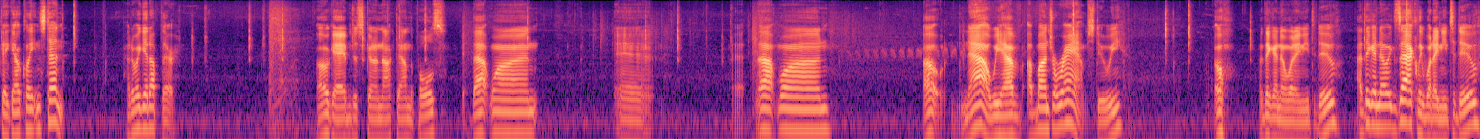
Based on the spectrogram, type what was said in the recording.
Take out Clayton's tent. How do I get up there? Okay, I'm just gonna knock down the poles. Get that one. And get that one. Oh, now we have a bunch of ramps, do we? Oh, I think I know what I need to do. I think I know exactly what I need to do.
